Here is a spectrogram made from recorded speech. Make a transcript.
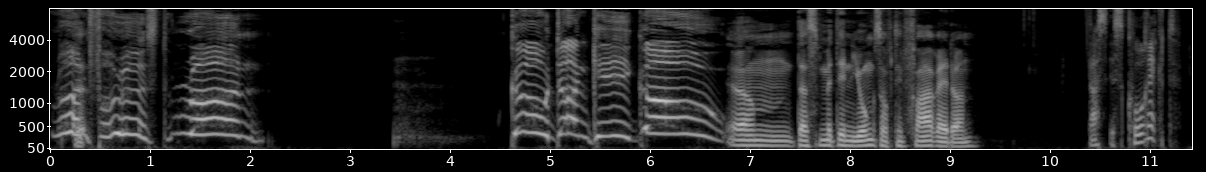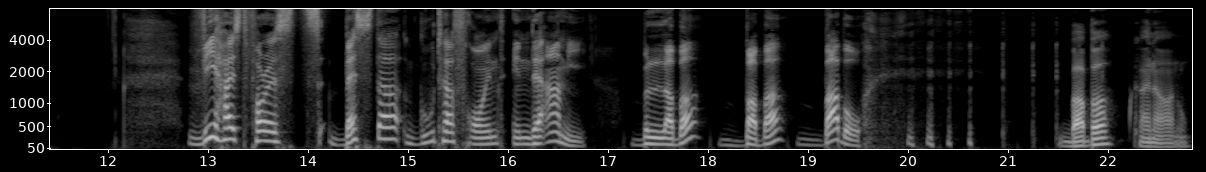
Run, Forrest, run! Go, Donkey, go! Ähm, das mit den Jungs auf den Fahrrädern. Das ist korrekt. Wie heißt Forrests bester guter Freund in der Army? Blubber, Baba, Babbo. Baba? Keine Ahnung.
